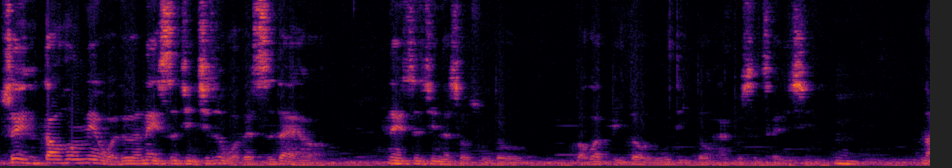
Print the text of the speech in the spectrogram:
所以到后面我这个内视镜，其实我的时代哈、内视镜的手术都包括鼻窦、颅底都还不是成型，嗯。那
